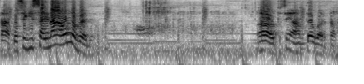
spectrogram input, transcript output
Cara, consegui sair na alma, velho. Ah, eu tô sem arma até agora, cara.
